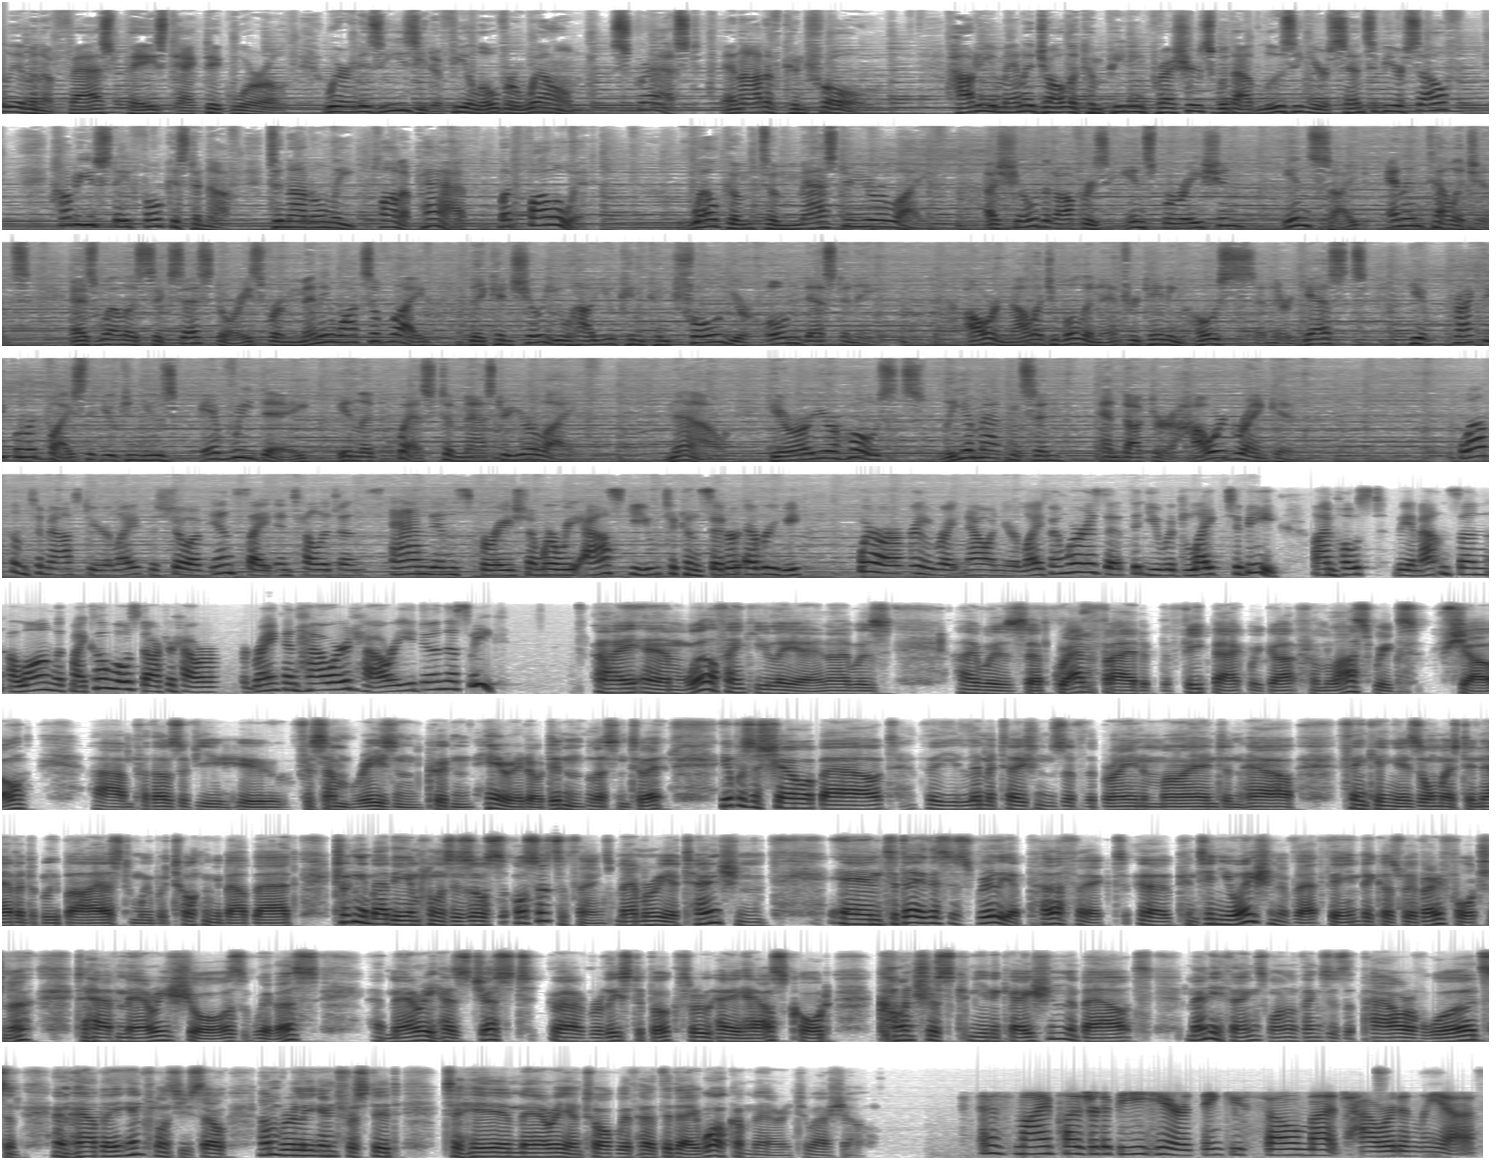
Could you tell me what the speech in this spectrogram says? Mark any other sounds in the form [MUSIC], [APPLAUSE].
live in a fast paced, hectic world where it is easy to feel overwhelmed, stressed, and out of control. How do you manage all the competing pressures without losing your sense of yourself? How do you stay focused enough to not only plot a path, but follow it? Welcome to Master Your Life, a show that offers inspiration, insight, and intelligence, as well as success stories from many walks of life that can show you how you can control your own destiny. Our knowledgeable and entertaining hosts and their guests give practical advice that you can use every day in the quest to master your life. Now, here are your hosts, Leaha Mattinson and Dr. Howard Rankin. Welcome to Master Your Life, the show of insight, intelligence, and inspiration, where we ask you to consider every week where are you right now in your life and where is it that you would like to be? I'm host Leaha Mattinson, along with my co host, Dr. Howard Rankin. Howard, how are you doing this week? I am well, thank you, Leaha. And I was I was uh, gratified at the feedback we got from last week's show. Um, for those of you who, for some reason, couldn't hear it or didn't listen to it, it was a show about the limitations of the brain and mind and how thinking is almost inevitably biased. And we were talking about that, talking about the influences of all sorts of things, memory, attention. And today, this is really a perfect uh, continuation of that theme because we're very fortunate to have Mary Shores with us. Mary has just uh, released a book through Hay House called Conscious Communication about about many things. One of the things is the power of words and, and how they influence you. So I'm really interested to hear Mary and talk with her today. Welcome, Mary, to our show. It is my pleasure to be here. Thank you so much, Howard and Leaha.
